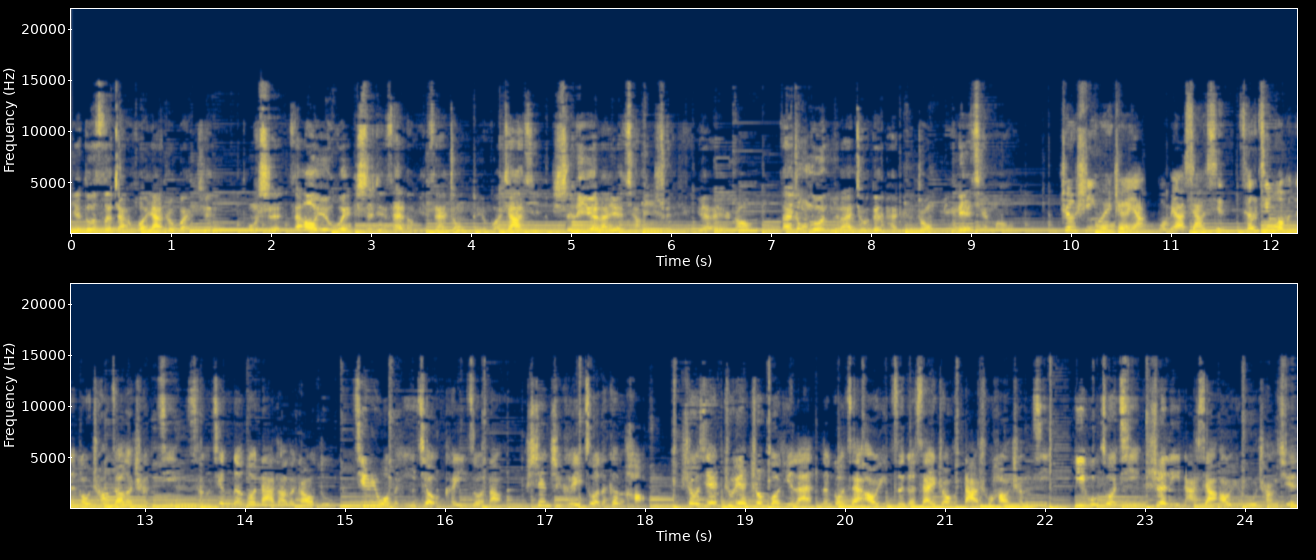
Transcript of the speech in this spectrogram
也多次斩获亚洲冠军，同时在奥运会、世锦赛等比赛中屡获佳绩，实力越来越强，水平越来越高，在众多女篮球队排名中名列前茅。正是因为这样，我们要相信，曾经我们能够创造的成绩，曾经能够达到的高度，今日我们依旧可以做到，甚至可以做得更好。首先，祝愿中国女篮能够在奥运资格赛中打出好成绩，一鼓作气，顺利拿下奥运入场券。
